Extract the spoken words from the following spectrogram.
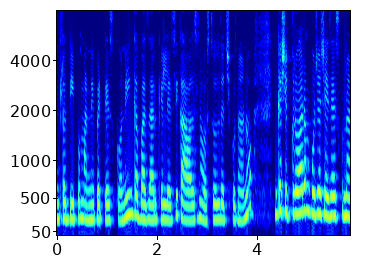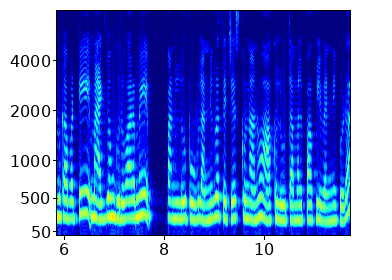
ఇంట్లో దీపం అన్నీ పెట్టేసుకొని ఇంకా బజార్కి వెళ్ళేసి కావాల్సిన వస్తువులు తెచ్చుకున్నాను. ఇంకా శుక్రవారం పూజ చేసేసుకున్నాను కాబట్టి మ్యాక్సిమం గురువారమే పండ్లు పువ్వులు అన్నీ కూడా తెచ్చేసుకున్నాను. ఆకులు తమలపాకులు ఇవన్నీ కూడా.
